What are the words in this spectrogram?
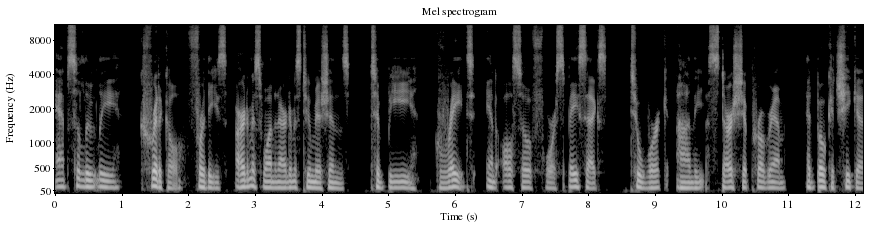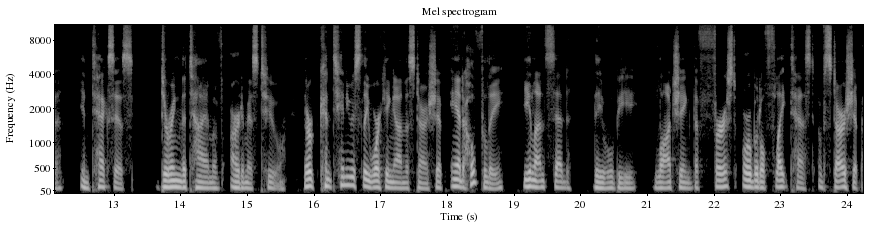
absolutely critical for these Artemis 1 and Artemis 2 missions to be great and also for SpaceX to work on the Starship program at Boca Chica in Texas during the time of Artemis 2. They're continuously working on the Starship, and hopefully, Elon said they will be launching the first orbital flight test of Starship,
